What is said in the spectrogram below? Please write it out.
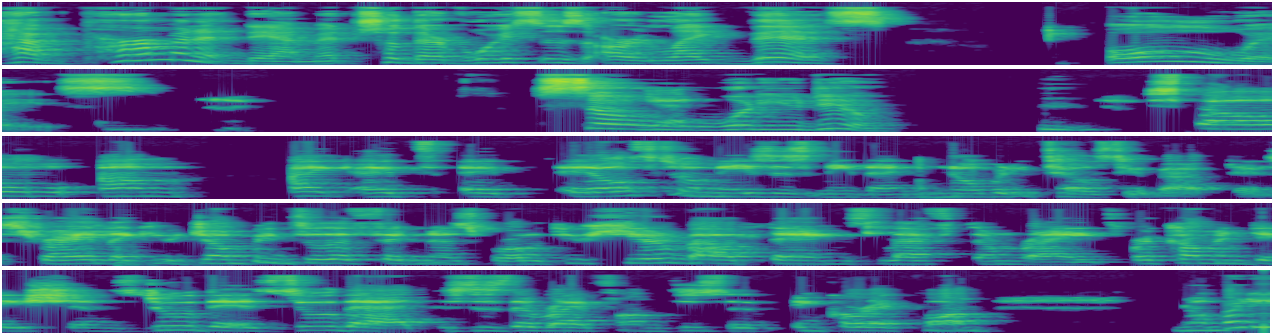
have permanent damage, so their voices are like this always. So yeah. what do you do? So um, I, it, it also amazes me that nobody tells you about this, right? Like you jump into the fitness world, you hear about things left and right, recommendations, do this, do that. This is the right form, this is the incorrect form. Nobody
